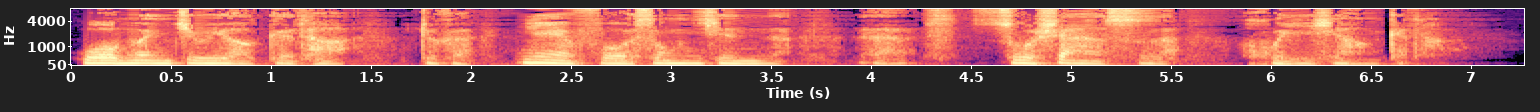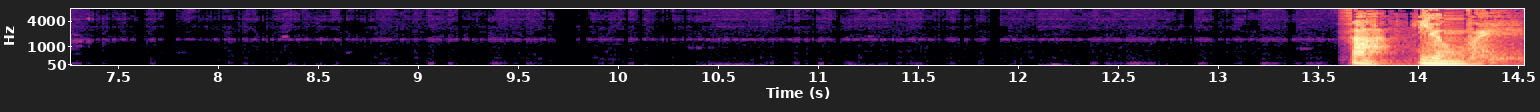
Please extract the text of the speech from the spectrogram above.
我们就要给他这个念佛诵经呢，呃，做善事。回向给他啊，因为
